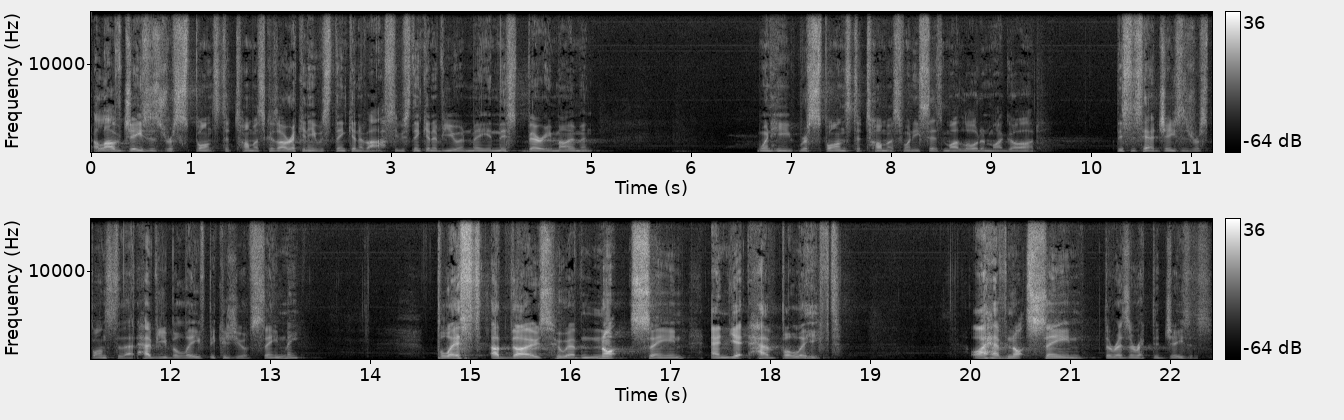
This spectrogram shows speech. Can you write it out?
I love Jesus' response to Thomas because I reckon he was thinking of us. He was thinking of you and me in this very moment when he responds to Thomas when he says, My Lord and my God. This is how Jesus responds to that. Have you believed because you have seen me? Blessed are those who have not seen and yet have believed. I have not seen the resurrected Jesus.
